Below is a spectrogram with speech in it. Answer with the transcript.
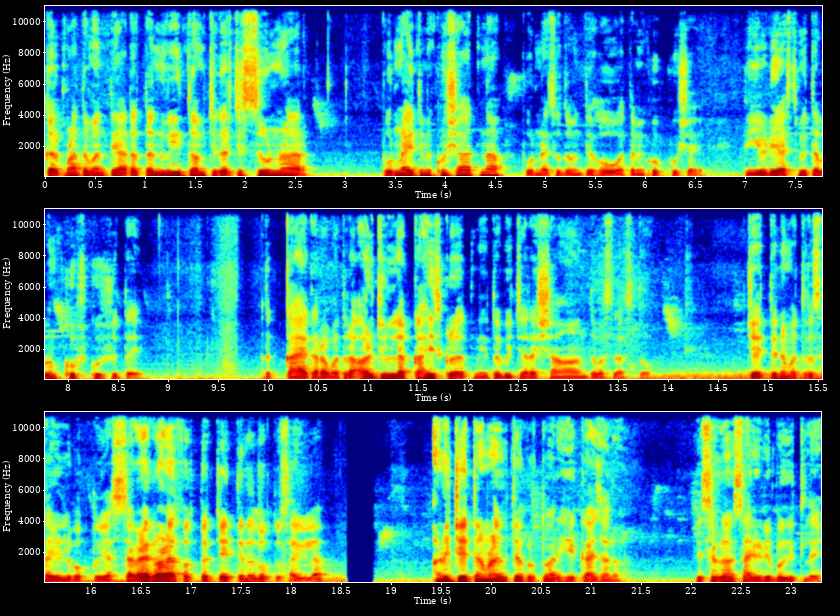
कल्पना तर म्हणते आता तन्वी तू आमची घरची सून होणार. पूर्णाई तुम्ही खुश आहात ना? पूर्णाईसुद्धा म्हणते हो आता मी खूप खुश आहे. ती येडी अस्मिता पण खूप खुश होते. तर काय करावं मात्र अर्जुनला काहीच कळत नाही. तो बिचारा शांत बसला असतो. चैतन्य मात्र साईला बघतो. या सगळ्या काळात फक्त चैतन्यच बघतो साईला आणि चैतन्य म्हणायचा विचार करतो अरे हे काय झालं? हे सगळं साईने बघितलं आहे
